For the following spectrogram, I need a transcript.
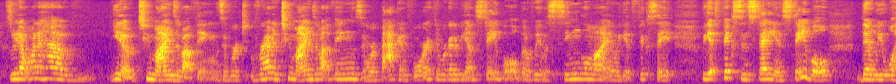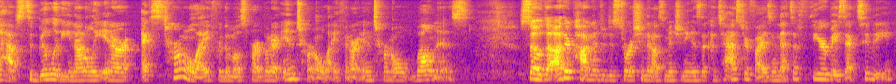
because we don't want to have you know two minds about things. If we're if we're having two minds about things and we're back and forth, then we're going to be unstable. But if we have a single mind, we get fixate we get fixed and steady and stable, then we will have stability not only in our external life for the most part, but our internal life and our internal wellness. So the other cognitive distortion that I was mentioning is the catastrophizing. That's a fear-based activity.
